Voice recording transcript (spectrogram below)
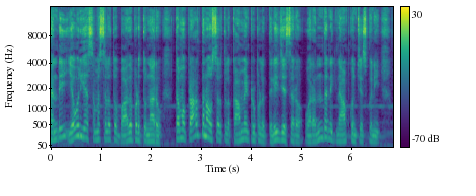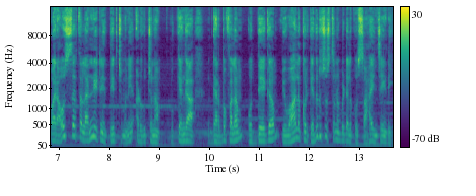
తండ్రి ఎవరు ఏ సమస్యలతో బాధపడుతున్నారో తమ ప్రార్థన అవసరతలు కామెంట్ రూపంలో తెలియజేశారో వారందరినీ జ్ఞాపకం చేసుకుని వారి అవసరతలన్నిటినీ తీర్చమని అడుగుచున్నాం. ముఖ్యంగా గర్భఫలం ఉద్వేగం వివాహాల కొరకు ఎదురు చూస్తున్న బిడ్డలకు సహాయం చేయండి.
